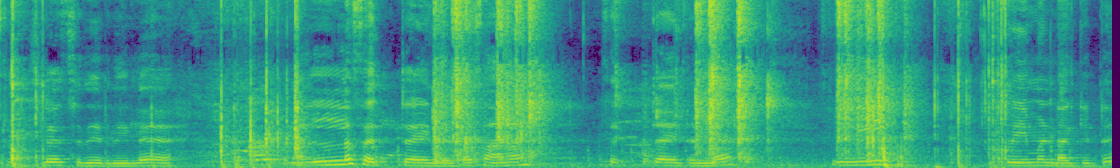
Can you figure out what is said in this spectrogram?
ഫ്രിഡ്ജിൽ വെച്ചതായിരുന്നില്ലേ നല്ല സെറ്റായിട്ടുണ്ട് കേട്ടോ സാധനം സെറ്റായിട്ടുണ്ട് ഇനി ക്രീം ഉണ്ടാക്കിയിട്ട്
